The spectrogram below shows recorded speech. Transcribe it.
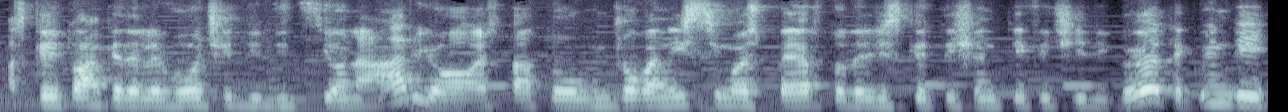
ha scritto anche delle voci di dizionario, è stato un giovanissimo esperto degli scritti scientifici di Goethe, quindi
